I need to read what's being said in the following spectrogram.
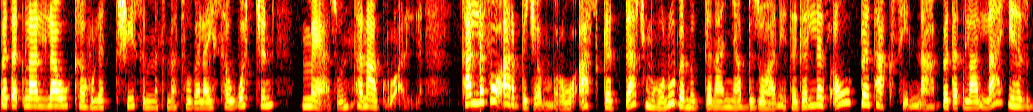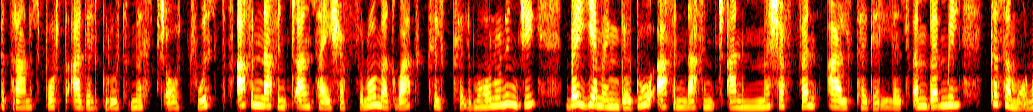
በጠቅላላው ከ2800 በላይ ሰዎችን መያዙን ተናግሯል። ካለፈው አርብ ጀምሮ አስገዳጅ መሆኑ በመገናኛ ብዙኃን የተገለጸው በታክሲና በጠቅላላ የህዝብ ትራንስፖርት አገልግሎት መስጫዎች ውስጥ አፍና አፍንጫን ሳይሸፍኑ መግባት ክልክል መሆኑን እንጂ በየመንገዱ አፍና አፍንጫን መሸፈን አልተገለጸም በሚል ከሰሞኑ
